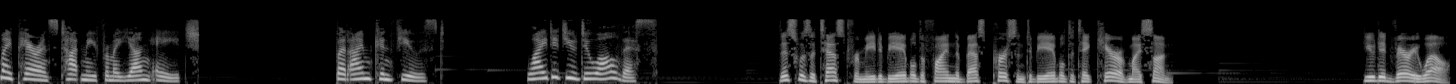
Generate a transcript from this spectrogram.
my parents taught me from a young age. But I'm confused. Why did you do all this? This was a test for me to be able to find the best person to be able to take care of my son. You did very well.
